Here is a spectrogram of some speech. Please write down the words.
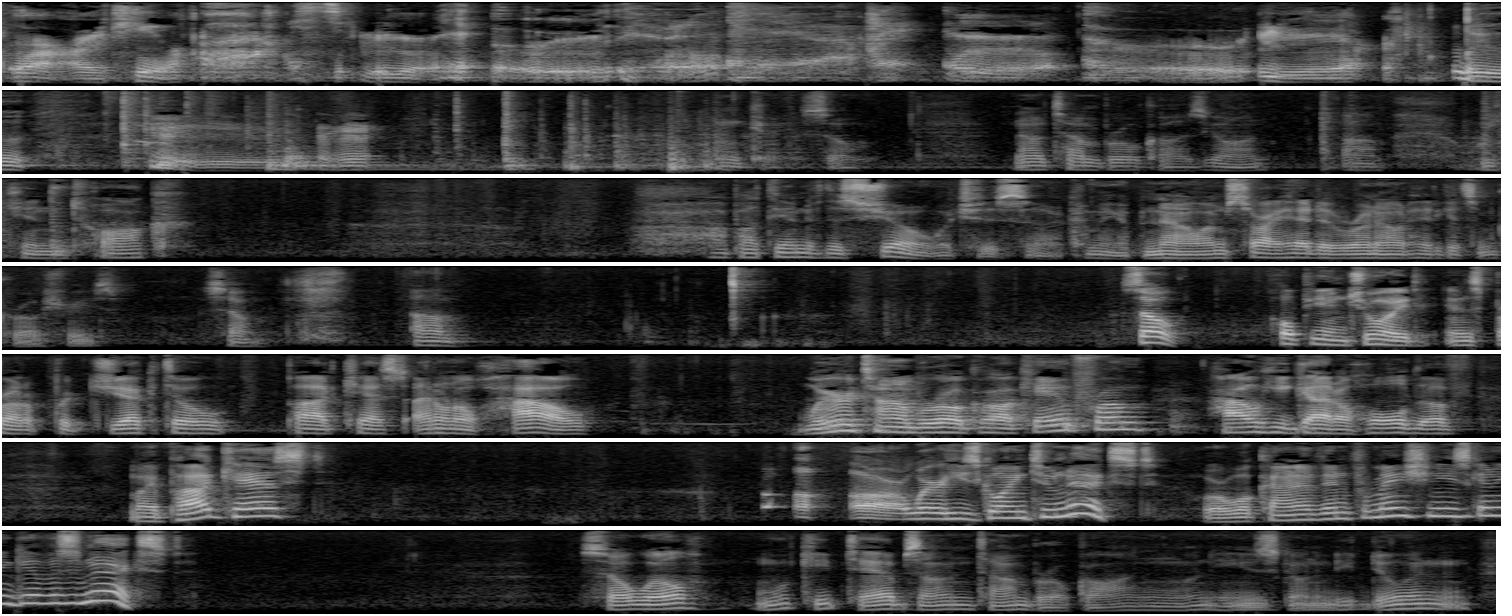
Okay, so now Tom Brokaw is gone. Um, we can talk about the end of this show, which is uh, coming up now. I'm sorry I had to run out, I had to get some groceries. So, um, so hope you enjoyed Inspirato Projecto podcast. I don't know how, where Tom Brokaw came from, how he got a hold of my podcast or where he's going to next, or what kind of information he's going to give us next. So we'll we'll keep tabs on Tom Brokaw and what he's going to be doing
